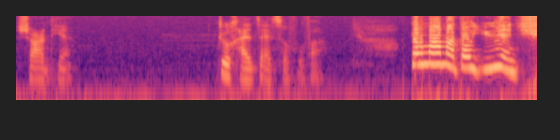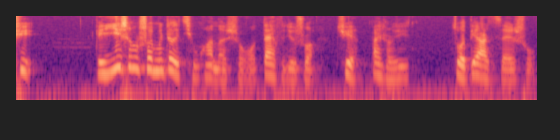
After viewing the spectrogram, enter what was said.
十二天，这个孩子再次复发。当妈妈到医院去给医生说明这个情况的时候，大夫就说去办手续做第二次摘除。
